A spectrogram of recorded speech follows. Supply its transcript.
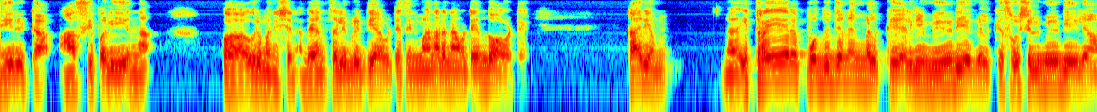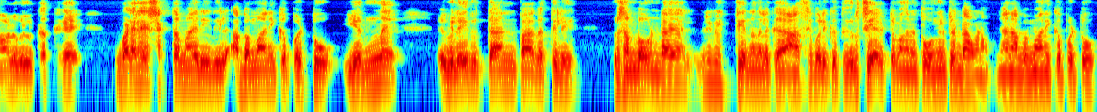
നേരിട്ട ആസിഫ് അലി എന്ന ഒരു മനുഷ്യൻ. അദ്ദേഹം സെലിബ്രിറ്റി ആവട്ടെ സിനിമാ നടനാവട്ടെ എന്തോ ആവട്ടെ. കാര്യം ഇത്രയേറെ പൊതുജനങ്ങൾക്ക് അല്ലെങ്കിൽ മീഡിയകൾക്ക് സോഷ്യൽ മീഡിയയിലെ ആളുകൾക്കൊക്കെ വളരെ ശക്തമായ രീതിയിൽ അപമാനിക്കപ്പെട്ടു എന്ന് വിലയിരുത്താൻ പാകത്തിൽ ഒരു സംഭവം ഉണ്ടായാൽ ഒരു വ്യക്തി എന്ന നിലയ്ക്ക് ആസിഫ് അലിക്ക് തീർച്ചയായിട്ടും അങ്ങനെ തോന്നിയിട്ടുണ്ടാവണം. ഞാൻ അപമാനിക്കപ്പെട്ടു.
